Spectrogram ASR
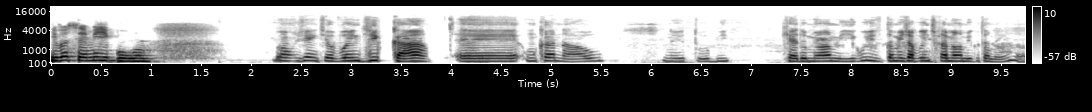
E você, amigo? Bom, gente, eu vou indicar é, um canal no YouTube que é do meu amigo, e também já vou indicar meu amigo também, né?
